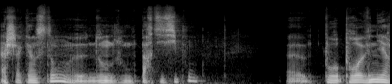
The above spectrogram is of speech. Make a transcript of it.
à chaque instant euh, dont nous participons. Euh, pour, pour, revenir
